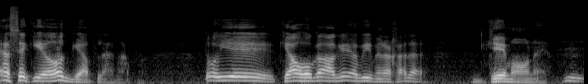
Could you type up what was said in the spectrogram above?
ऐसे किया हो गया प्लान आप। तो ये क्या होगा आगे? अभी मेरा ख्याल है गेम ऑन है। हम्म।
